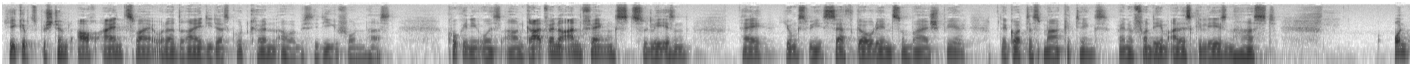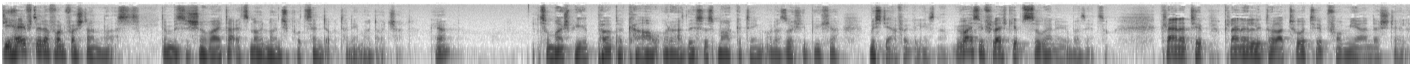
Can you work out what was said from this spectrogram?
Hier gibt es bestimmt auch ein, zwei oder drei, die das gut können, aber bis du die gefunden hast, guck in die USA. Und gerade wenn du anfängst zu lesen, hey, Jungs wie Seth Godin zum Beispiel, der Gott des Marketings, wenn du von dem alles gelesen hast und die Hälfte davon verstanden hast, dann bist du schon weiter als 99 Prozent der Unternehmer in Deutschland. Ja? Zum Beispiel Purple Cow oder This is Marketing oder solche Bücher müsst ihr einfach gelesen haben. Ich weiß nicht, vielleicht gibt es sogar eine Übersetzung. Kleiner Tipp, kleiner Literaturtipp von mir an der Stelle.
